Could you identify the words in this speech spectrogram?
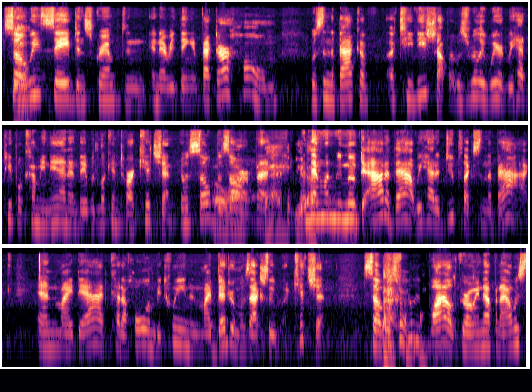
so yeah. we saved and scrimped and, and everything. In fact, our home was in the back of a TV shop. It was really weird. We had people coming in and they would look into our kitchen. It was so bizarre. Oh, wow. But yeah. and then when we moved out of that, we had a duplex in the back and my dad cut a hole in between and my bedroom was actually a kitchen so it was really wild growing up and i always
